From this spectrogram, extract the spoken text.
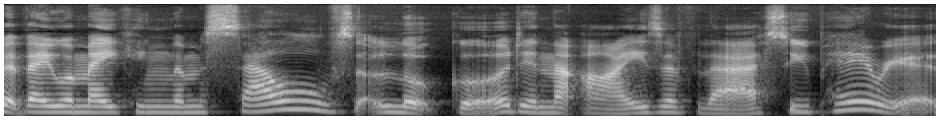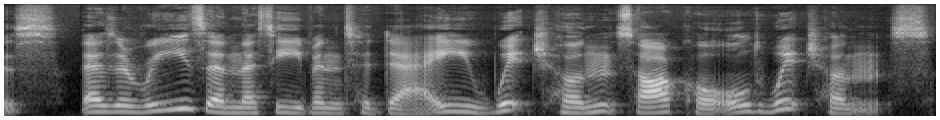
but they were making themselves look good in the eyes of their superiors. There's a reason that even today witch hunts are called witch hunts,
